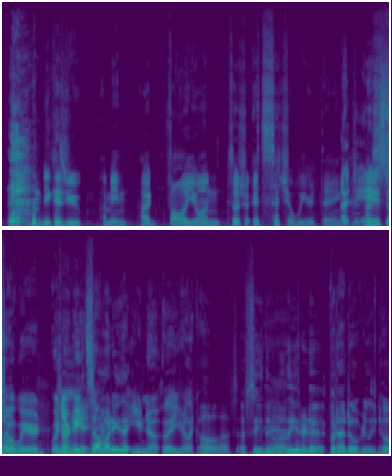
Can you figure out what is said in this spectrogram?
because you. I mean, I follow you on social. It's such a weird thing. It I'm is so weird when you meet get- somebody that you know. That you're like, oh, I've, I've seen them Yeah. on the internet, but I don't really know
